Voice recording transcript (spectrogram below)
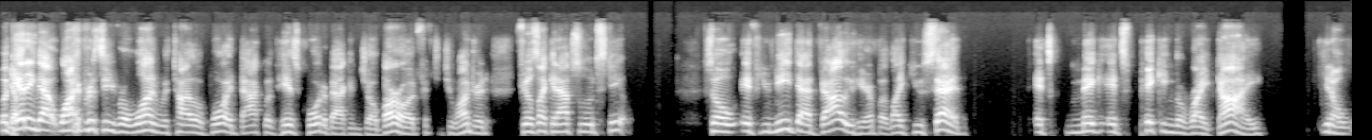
But Yep. getting that wide receiver one with Tyler Boyd back with his quarterback and Joe Burrow at 5,200 feels like an absolute steal. So if you need that value here, but like you said, it's make it's picking the right guy. You know,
